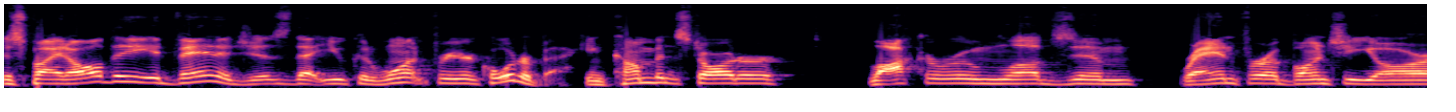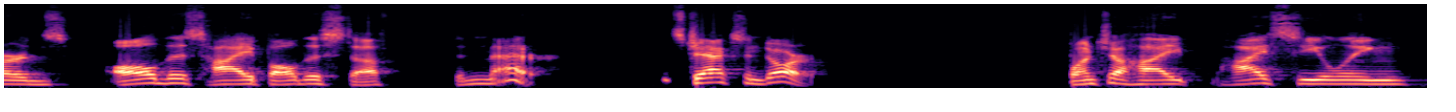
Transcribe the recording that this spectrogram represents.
Despite all the advantages that you could want for your quarterback, incumbent starter, locker room loves him, ran for a bunch of yards, all this hype, all this stuff didn't matter. It's Jackson Dart. Bunch of hype, high ceiling,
